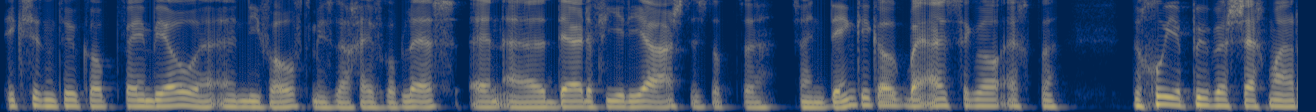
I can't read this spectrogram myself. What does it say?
ik zit natuurlijk op VMBO-niveau, of tenminste daar geef ik op les. En eh, derde, vierdejaars. Dus dat zijn denk ik ook bij uitstek wel echt de goede pubers, zeg maar,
